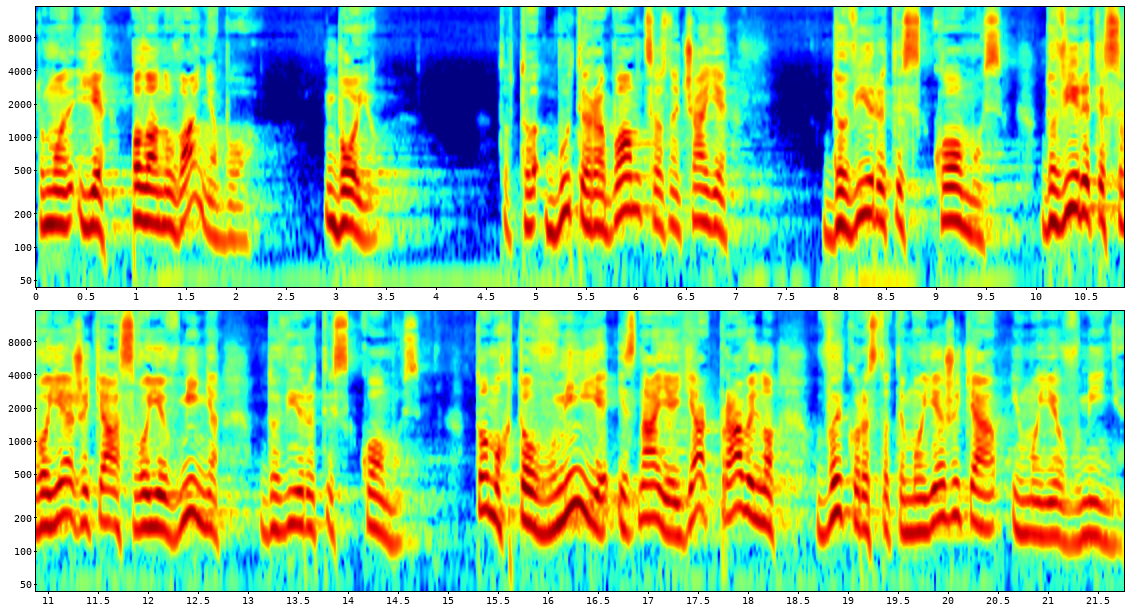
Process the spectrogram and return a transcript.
Тому є планування бою. Тобто бути рабом це означає довіритись комусь, довірити своє життя, своє вміння, довіритись комусь. Тому, хто вміє і знає, як правильно використати моє життя і моє вміння.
